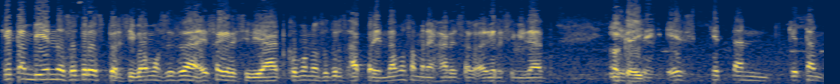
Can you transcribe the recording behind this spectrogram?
qué tan bien nosotros percibamos esa, esa agresividad, cómo nosotros aprendamos a manejar esa agresividad. Y Ok. este, es qué tan, qué tan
